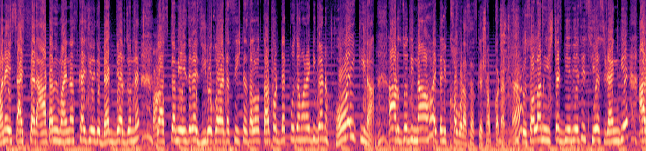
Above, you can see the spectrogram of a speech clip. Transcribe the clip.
মানে এই চার চার, আট আমি মাইনাস খাইছি ওই যে ব্যাক দেওয়ার জন্য। তো আজকে আমি এই জায়গায় জিরো করা একটা চেষ্টা চালাবো। তারপর দেখব যে আমার আইডি ব্যান হয় কি না আর যদি না হয়, তাহলে খবর আছে আজকে সব কটার তো চলো আমি স্টার্ট দিয়ে দিয়েছি সিএস র্যাঙ্ক দিয়ে আর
